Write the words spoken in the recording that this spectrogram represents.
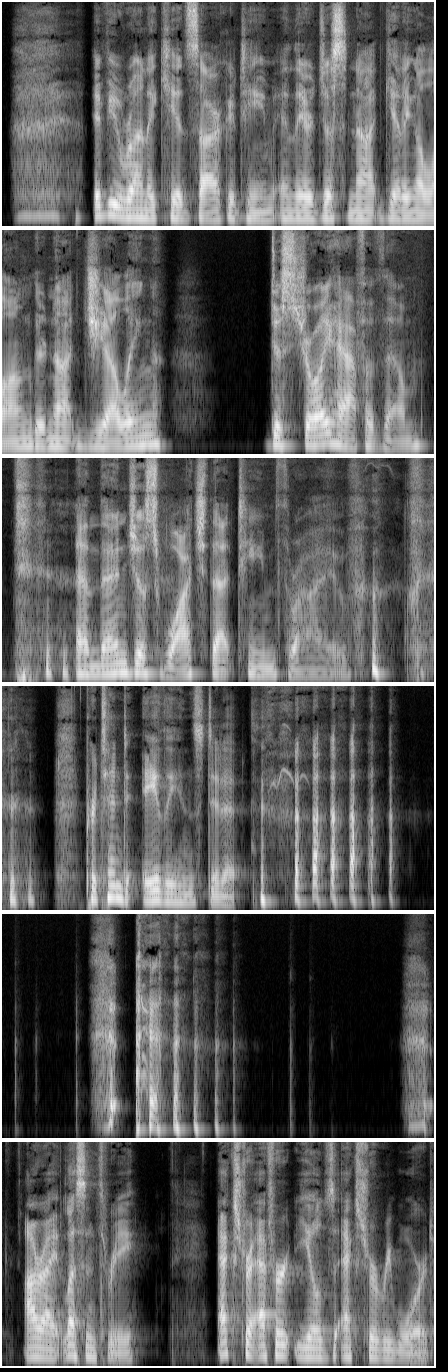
if you run a kid soccer team and they're just not getting along, they're not gelling, destroy half of them and then just watch that team thrive. Pretend aliens did it. All right, lesson three. Extra effort yields extra reward.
